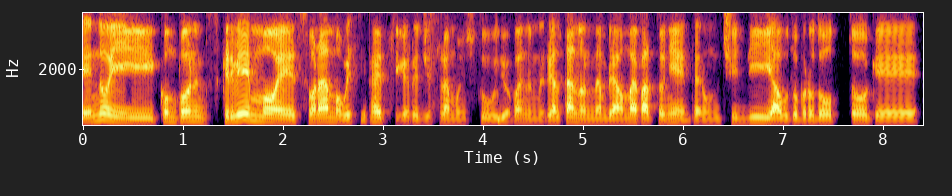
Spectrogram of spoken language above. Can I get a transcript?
E noi compon- scrivemmo e suonammo questi pezzi che registrammo in studio, poi in realtà non abbiamo mai fatto niente, era un CD autoprodotto che,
